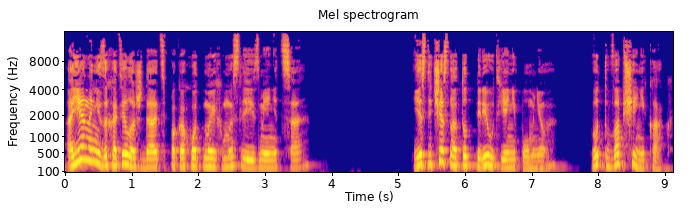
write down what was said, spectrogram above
а Яна не захотела ждать, пока ход моих мыслей изменится. Если честно, тот период я не помню. Вот вообще никак.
